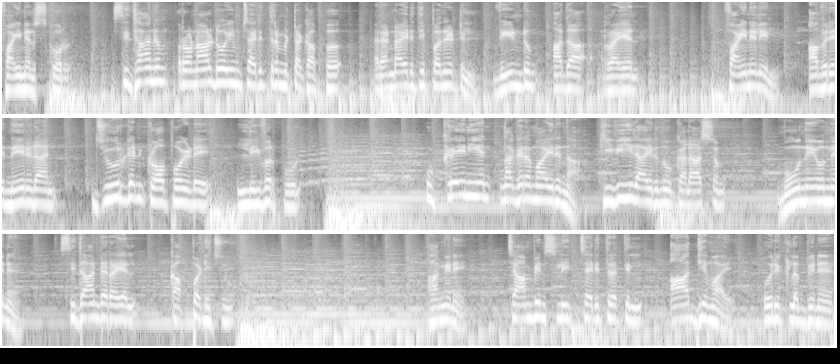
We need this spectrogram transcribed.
ഫൈനൽ സ്കോർ. സിധാനും റൊണാൾഡോയും ചരിത്രമിട്ട കപ്പ് രണ്ടായിരത്തി പതിനെട്ടിൽ വീണ്ടും അതാ റയൽ. ഫൈനലിൽ അവരെ നേരിടാൻ ജൂർഗൻ ക്ലോപ്പോയുടെ ലിവർപൂൾ. ഉക്രൈനിയൻ നഗരമായിരുന്ന കിവിയിലായിരുന്നു കലാശം. മൂന്നേ ഒന്നിന് സിദാന്റെ റയൽ കപ്പടിച്ചു. അങ്ങനെ ചാമ്പ്യൻസ് ലീഗ് ചരിത്രത്തിൽ ആദ്യമായി ഒരു ക്ലബിന്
